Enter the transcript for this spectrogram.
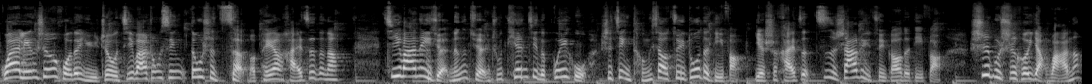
谷爱凌生活的宇宙鸡娃中心都是怎么培养孩子的呢？鸡娃内卷能卷出天际的硅谷是进藤校最多的地方，也是孩子自杀率最高的地方，适不适合养娃呢？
